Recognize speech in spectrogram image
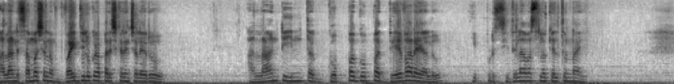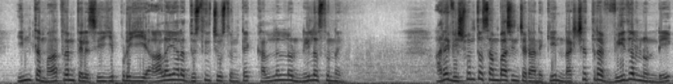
అలాంటి సమస్యలను వైద్యులు కూడా పరిష్కరించలేరు. అలాంటి ఇంత గొప్ప గొప్ప దేవాలయాలు ఇప్పుడు శిథిలావస్థలోకి వెళ్తున్నాయి. ఇంత మాత్రం తెలిసి ఇప్పుడు ఈ ఆలయాల దుస్థితి చూస్తుంటే కళ్ళల్లో నీళ్ళొస్తున్నాయి. అరే విశ్వంతో సంభాషించడానికి నక్షత్ర వీధుల నుండి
